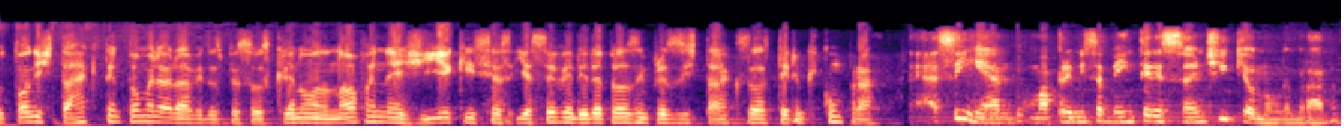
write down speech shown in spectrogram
O Tony Stark tentou melhorar a vida das pessoas, criando uma nova energia que se- ia ser vendida pelas empresas Starks, elas teriam que comprar. Assim, era uma premissa bem interessante que eu não lembrava.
